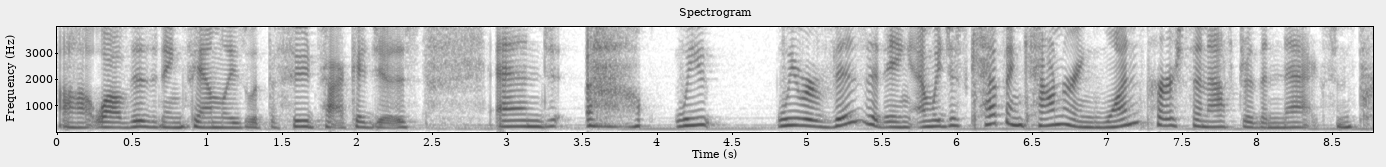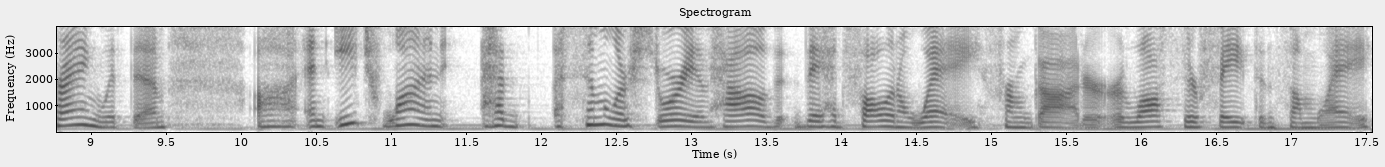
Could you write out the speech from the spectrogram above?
uh, while visiting families with the food packages. And uh, we we were visiting and we just kept encountering one person after the next and praying with them Uh, and each one had a similar story of how they had fallen away from God or, or lost their faith in some way.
